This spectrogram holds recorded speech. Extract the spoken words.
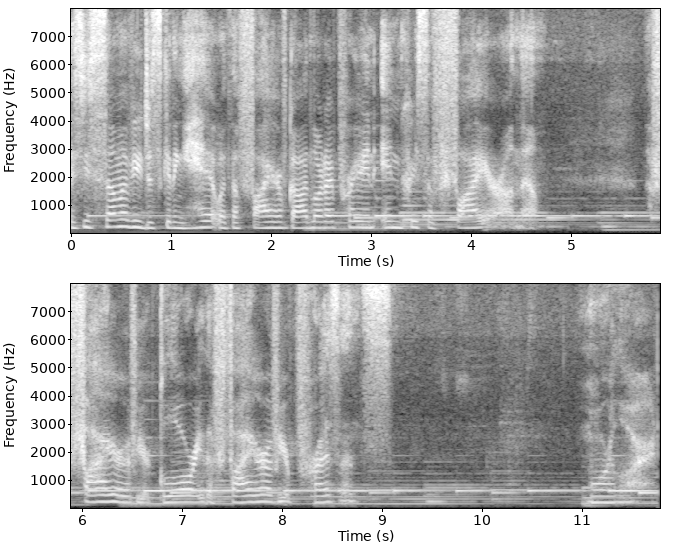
I see some of you just getting hit with the fire of God. Lord, I pray an increase of fire on them. The fire of your glory, the fire of your presence. More, Lord.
